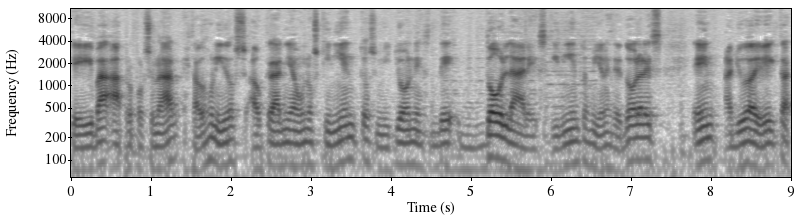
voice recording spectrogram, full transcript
que iba a proporcionar Estados Unidos a Ucrania unos 500 millones de dólares, 500 millones de dólares en ayuda directa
